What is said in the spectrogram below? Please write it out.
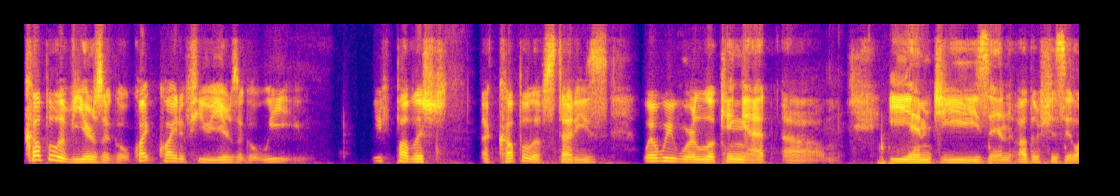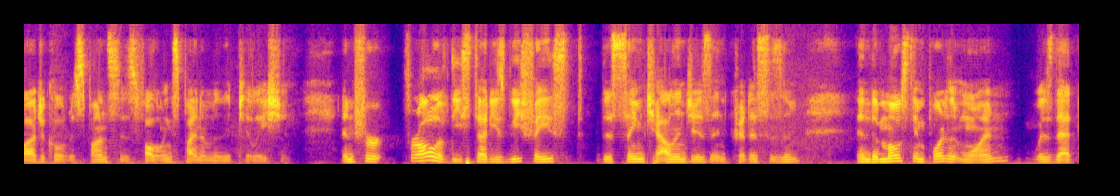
A couple of years ago, quite quite a few years ago, we we've published a couple of studies where we were looking at um, EMGs and other physiological responses following spinal manipulation. And for, for all of these studies, we faced the same challenges and criticism. And the most important one was that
